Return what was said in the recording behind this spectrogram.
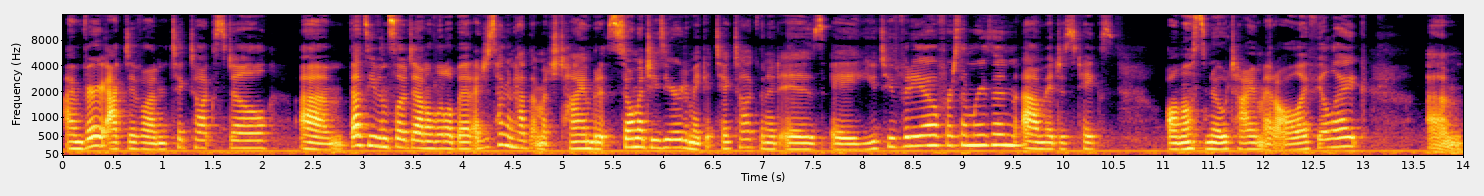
I'm very active on TikTok still. Um, that's even slowed down a little bit. I just haven't had that much time, but it's so much easier to make a TikTok than it is a YouTube video for some reason. Um, it just takes almost no time at all, I feel like. Um,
